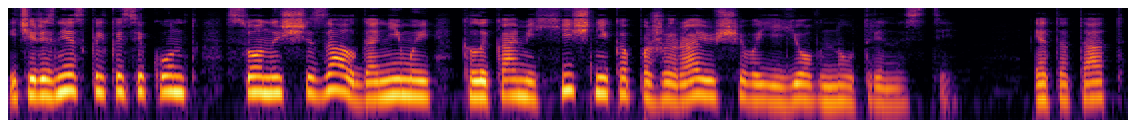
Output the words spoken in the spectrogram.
и через несколько секунд сон исчезал, гонимый клыками хищника, пожирающего ее внутренности. Этот ад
